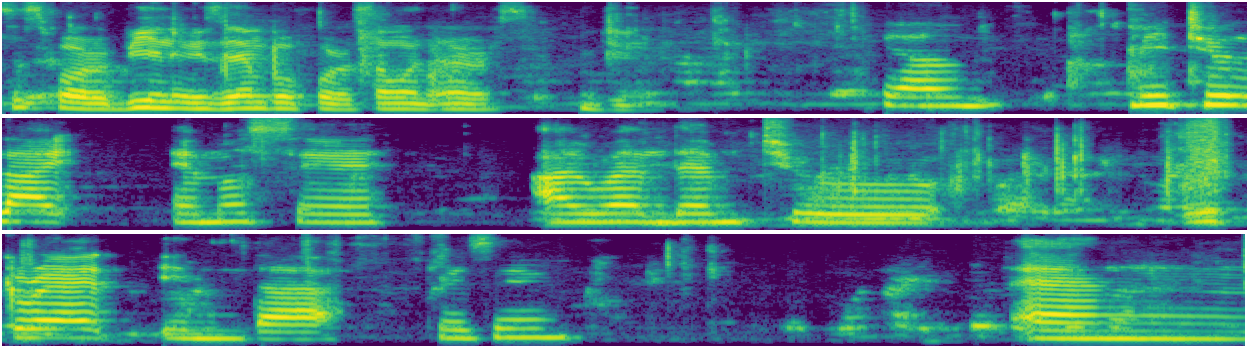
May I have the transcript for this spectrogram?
just for being an example for someone else. Yeah, me too. Like Emma said, I want them to regret in the prison and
